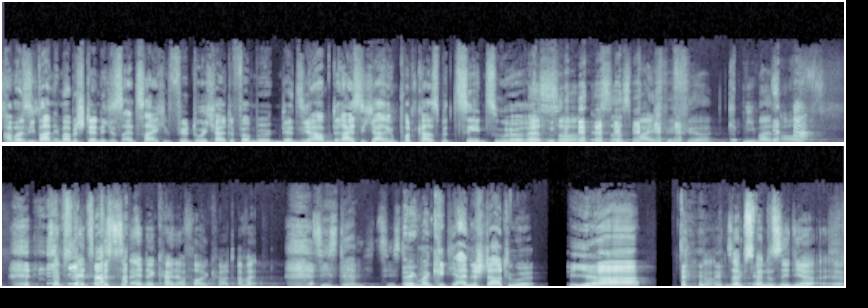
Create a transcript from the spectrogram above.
Aber sie waren immer beständig. Das ist ein Zeichen für Durchhaltevermögen, denn sie Genau. haben 30 Jahre Podcast mit 10 Zuhörern. Das ist so ist das Beispiel für niemals auf. Selbst wenn es bis zum Ende keinen Erfolg hat. Aber zieh's durch, zieh's durch. Irgendwann kriegt ihr eine Statue. Ja. Ja, selbst wenn du sie dir äh,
